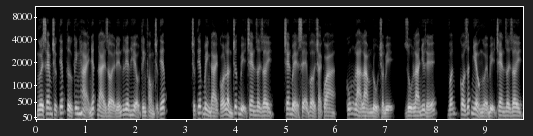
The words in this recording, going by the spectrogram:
người xem trực tiếp từ kinh hải nhất đài rời đến liên hiệu tinh phòng trực tiếp. Trực tiếp bình đài có lần trước bị chen rơi dây, chen bể sẽ vở trải qua, cũng là làm đủ chuẩn bị, dù là như thế, vẫn có rất nhiều người bị chen rơi dây,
